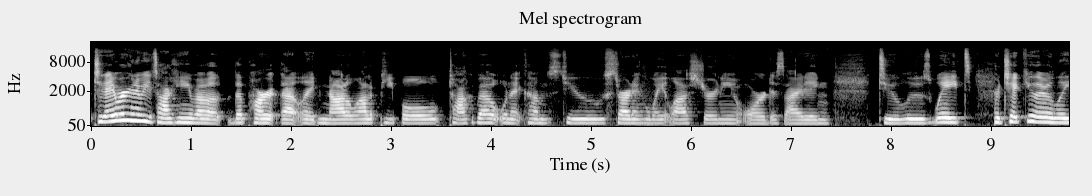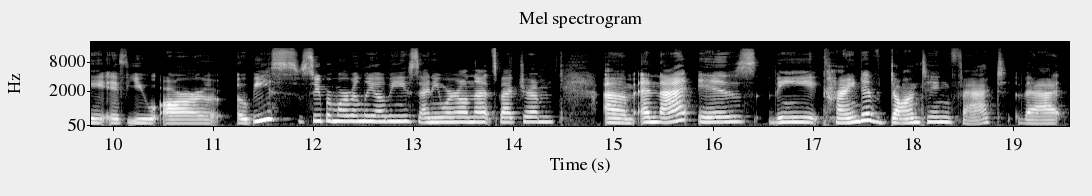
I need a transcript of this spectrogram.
Today we're going to be talking about the part that like not a lot of people talk about when it comes to starting a weight loss journey or deciding to lose weight, particularly if you are obese, super morbidly obese, anywhere on that spectrum. Um, and that is the kind of daunting fact that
